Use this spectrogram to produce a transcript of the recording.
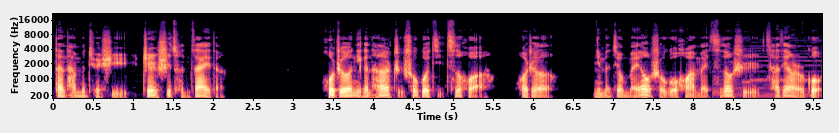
但他们却是真实存在的。或者你跟他只说过几次话，或者你们就没有说过话，每次都是擦肩而过，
